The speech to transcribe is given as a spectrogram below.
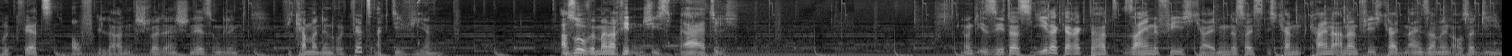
rückwärts aufgeladen. Schleudert ein schnelles ungelenkt. Wie kann man denn rückwärts aktivieren? Achso, wenn man nach hinten schießt. Ja, natürlich. Und ihr seht das, jeder Charakter hat seine Fähigkeiten. Das heißt, ich kann keine anderen Fähigkeiten einsammeln, außer die.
